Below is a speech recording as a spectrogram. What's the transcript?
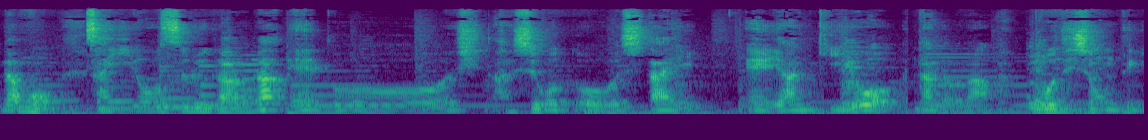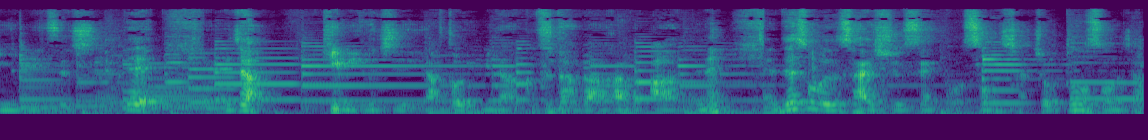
だからもう、採用する側が、えっ、ー、と、仕事をしたい、えー、ヤンキーを、なんだろうな、オーディション的に面接してて、じゃあ、君うちで雇いみたいな札が上がってね。で、それで最終選考、その社長とのその、じゃ、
